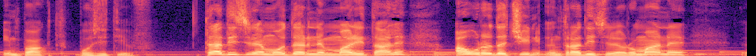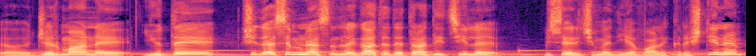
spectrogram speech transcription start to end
impact pozitiv. Tradițiile moderne maritale au rădăcini în tradițiile romane, uh, germane, iudee și de asemenea sunt legate de tradițiile bisericii medievale creștine,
